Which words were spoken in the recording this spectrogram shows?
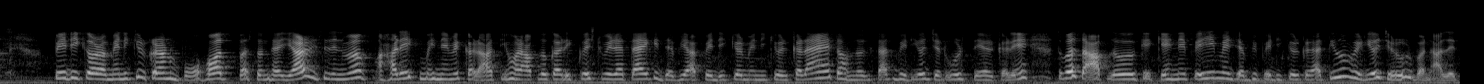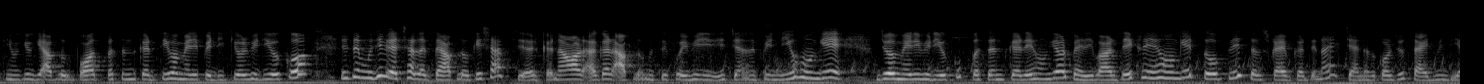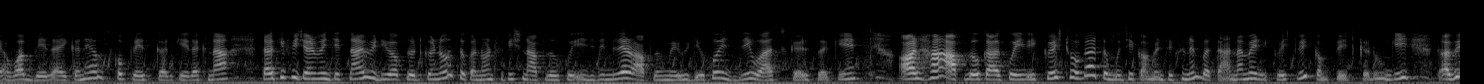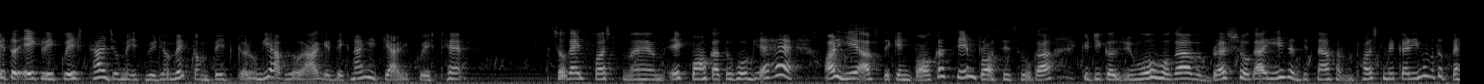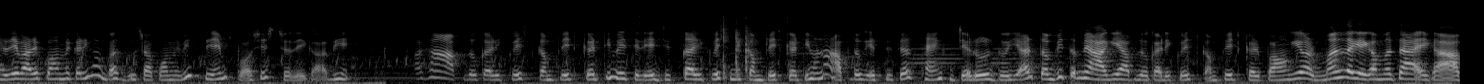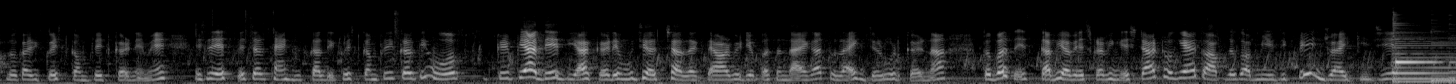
पेडिक्योर और मैनिक्योर कराना बहुत पसंद है यार, इसी दिन मैं हर एक महीने में कराती हूँ और आप लोग का रिक्वेस्ट भी रहता है कि जब भी आप पेडिक्योर, मैनिक्योर कराएँ तो हम लोग के साथ वीडियो ज़रूर शेयर करें। तो बस आप लोगों के कहने पे ही मैं जब भी पेडिक्योर कराती हूँ, वीडियो ज़रूर बना लेती हूँ क्योंकि आप लोग बहुत पसंद करती हो मेरे पेडिक्योर वीडियो को, इसलिए मुझे भी अच्छा लगता है आप लोग के साथ शेयर करना। और अगर आप लोगों से कोई भी इस चैनल पर न्यू होंगे, जो मेरी वीडियो को पसंद कर रहे होंगे और पहली बार देख रहे होंगे तो प्लीज़ सब्सक्राइब कर देना इस चैनल को और जो साइड में दिया हुआ बेल आइकन है, उसको प्रेस करके रखना, ताकि फ्यूचर में जितना भी वीडियो अपलोड करना हो, उसका नोटिफिकेशन आप लोग को ईजिली मिले और आप लोग मेरी वीडियो को ईजिली वॉच कर सकें। और हाँ आप लोग का कोई रिक्वेस्ट होगा तो मुझे कमेंट सेक्शन में बताना, मैं रिक्वेस्ट भी कंप्लीट करूँगी। तो अभी तो एक रिक्वेस्ट था, जो मैं इस वीडियो में कंप्लीट करूँगी। आप लोग आगे देखना कि क्या रिक्वेस्ट है। सो गाइज़ फ़र्स्ट एक पाँव का तो हो गया है और ये अब सेकेंड पाँव का सेम प्रोसेस होगा। क्यूटिकल रिमूव होगा ब्रश होगा, ये सब जितना फ़र्स्ट में करी हूँ मतलब तो पहले वाले पाँव में करी हूँ, बस दूसरा पाँव में भी सेम प्रोसेस चलेगा अभी। और हाँ आप लोग का रिक्वेस्ट कंप्लीट करती हूँ, इसलिए जिसका रिक्वेस्ट मैं कंप्लीट करती हूँ ना, आप लोग स्पेशल थैंक्स ज़रूर दो यार। तभी तो मैं आगे आप लोग का रिक्वेस्ट कंप्लीट कर पाऊँगी और मन लगेगा, मज़ा आएगा आप लोग का रिक्वेस्ट कंप्लीट करने में। इसलिए स्पेशल थैंक्स जिसका रिक्वेस्ट कंप्लीट करती हूँ, वो कृपया दे दिया करे, मुझे अच्छा लगता है और वीडियो पसंद आएगा तो लाइक ज़रूर करना। तो बस इसका भी अब स्क्रबिंग स्टार्ट हो गया है तो आप लोग अब म्यूज़िक पे इंजॉय कीजिए।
